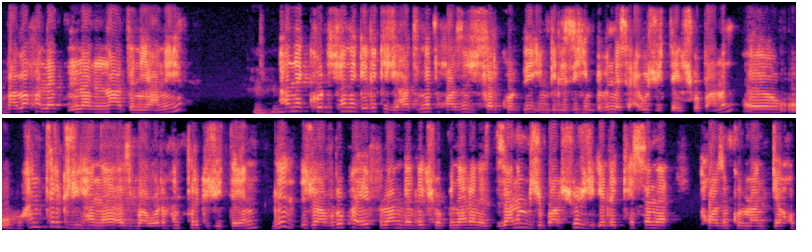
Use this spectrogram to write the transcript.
بالا خو نادن يعني انا كرد انا قالك جهاتنا تخوازن سر كردي انجليزي هم ببن مثل او جيتين شوبا من وهن ترك جي هنا از باورم هن ترك جيتين لل جو اوروبا هي فلان قالك شوبينا كان زانم بجباشور جي قالك كسنه تخوازن كرمان جاخو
